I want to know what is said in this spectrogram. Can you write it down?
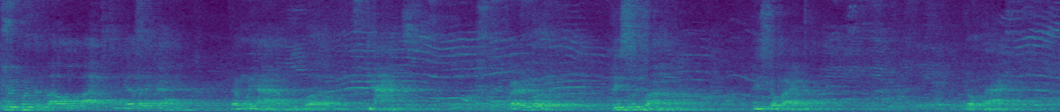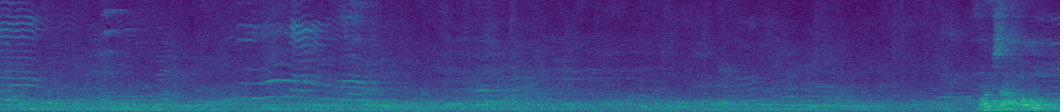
if we put the vowel back together again, then we have uh, word cat. Very good. Please return. Please go back. Go back. For example,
